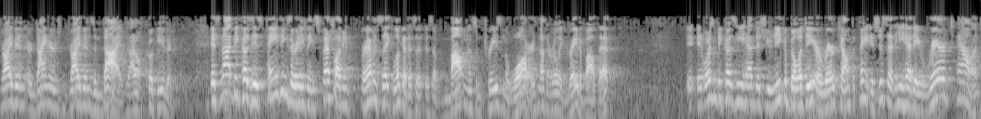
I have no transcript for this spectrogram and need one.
drive-in or diners, drive-ins, and dives. I don't cook either. It's not because his paintings are anything special. I mean, for heaven's sake, look at it. It's a, it's a mountain and some trees in the water. There's nothing really great about that. It, it wasn't because he had this unique ability or rare talent to paint. It's just that he had a rare talent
